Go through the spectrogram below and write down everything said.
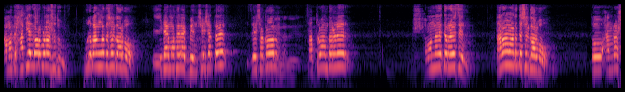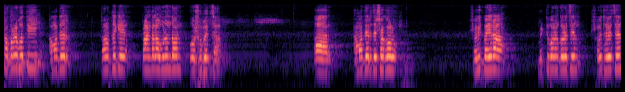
আমাদের হাতিয়ার গর্ব না শুধু পুরো বাংলাদেশের গর্ব। এটা মাথায় রাখবেন। সেই সাথে যে সকল ছাত্র আন্দোলনের সমন্বয়তা রয়েছেন তারাও আমাদের দেশের গর্ব। তো আমরা সকলের প্রতি আমাদের তরফ থেকে প্রাণডালা অভিনন্দন ও শুভেচ্ছা। আর আমাদের যে সকল শহীদ ভাইয়েরা মৃত্যুবরণ করেছেন, শহীদ হয়েছেন,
